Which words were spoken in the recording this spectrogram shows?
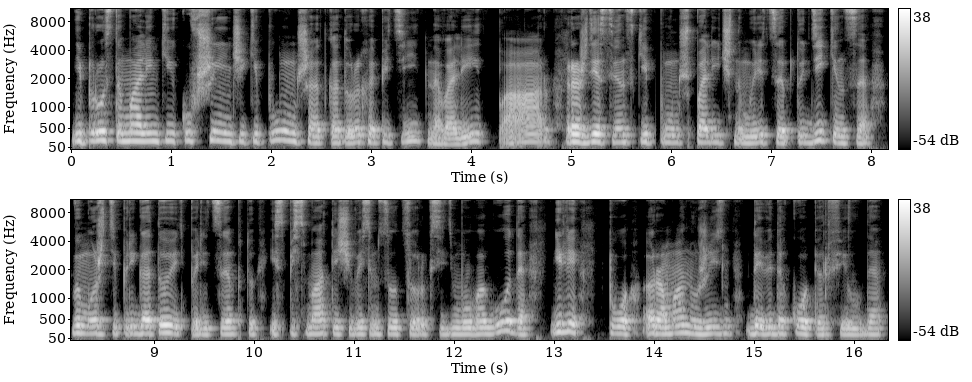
и просто маленькие кувшинчики пунша, от которых аппетит навалит пар. Рождественский пунш по личному рецепту Диккенса вы можете приготовить по рецепту из письма 1847 года или по роману «Жизнь Дэвида Копперфилда».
